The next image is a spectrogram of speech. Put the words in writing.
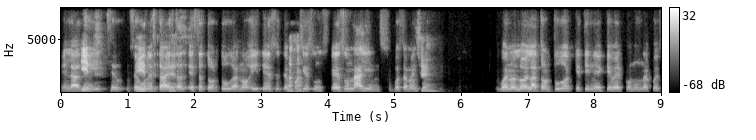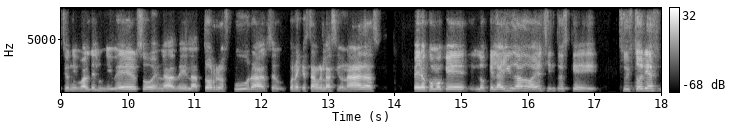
en la de It, según está esta, esta, tortuga, ¿no? It es, de por sí es un, es un alien, supuestamente. Bueno, lo de la tortuga que tiene que ver con una cuestión igual del universo, en la de la torre oscura, se supone que están relacionadas, pero como que lo que le ha ayudado a él, siento es que su historia es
